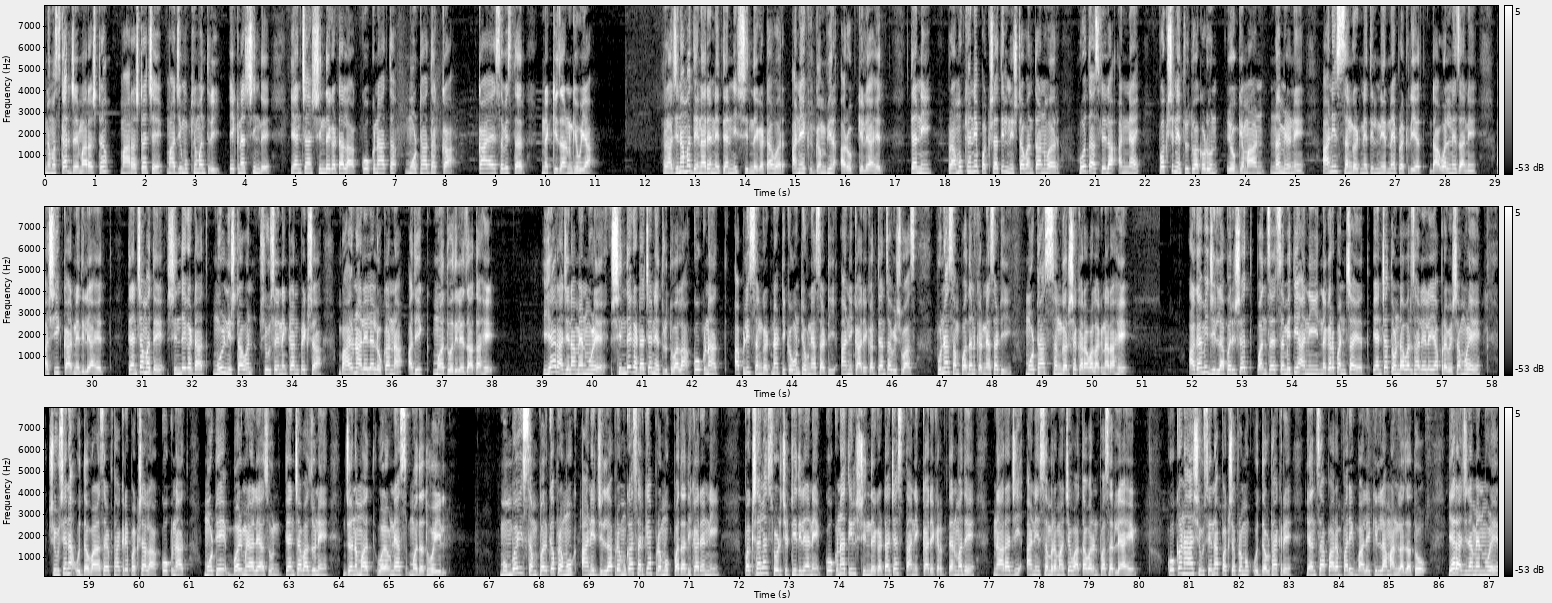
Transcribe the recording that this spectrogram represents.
नमस्कार जय महाराष्ट्र. महाराष्ट्राचे माजी मुख्यमंत्री एकनाथ शिंदे यांच्या शिंदे गटाला कोकणात मोठा धक्का काय आहे सविस्तर नक्की जाणून घेऊया. राजीनामा देणाऱ्या नेत्यांनी शिंदे गटावर अनेक गंभीर आरोप केले आहेत. त्यांनी प्रामुख्याने पक्षातील निष्ठावंतांवर होत असलेला अन्याय पक्ष नेतृत्वाकडून योग्य मान न मिळणे आणि संघटनेतील निर्णय प्रक्रियेत डावलणे जाणे अशी कारणे दिली आहेत. त्यांच्या मते शिंदे गटात मूळ निष्ठावन शिवसैनिकांपेक्षा बाहेरून आलेल्या लोकांना अधिक महत्त्व दिले जात आहे. या राजीनाम्यांमुळे शिंदे गटाच्या नेतृत्वाला कोकणात आपली संघटना टिकवून ठेवण्यासाठी आणि कार्यकर्त्यांचा विश्वास पुन्हा संपादन करण्यासाठी मोठा संघर्ष करावा लागणार आहे. आगामी जिल्हा परिषद पंचायत समिती आणि नगरपंचायत यांच्या तोंडावर झालेल्या या प्रवेशामुळे शिवसेना उद्धव बाळासाहेब ठाकरे पक्षाला कोकणात मोठे बळ मिळाले असून त्यांच्या बाजूने जनमत वळवण्यास मदत होईल. मुंबई संपर्क प्रमुख आणि जिल्हा प्रमुखासारख्या प्रमुख पदाधिकाऱ्यांनी पक्षाला सोडचिठ्ठी दिल्याने कोकणातील शिंदे गटाच्या स्थानिक कार्यकर्त्यांमध्ये नाराजी आणि संभ्रमाचे वातावरण पसरले आहे. कोकण हा शिवसेना पक्षप्रमुख उद्धव ठाकरे यांचा पारंपरिक बालेकिल्ला मानला जातो. या राजीनाम्यांमुळे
